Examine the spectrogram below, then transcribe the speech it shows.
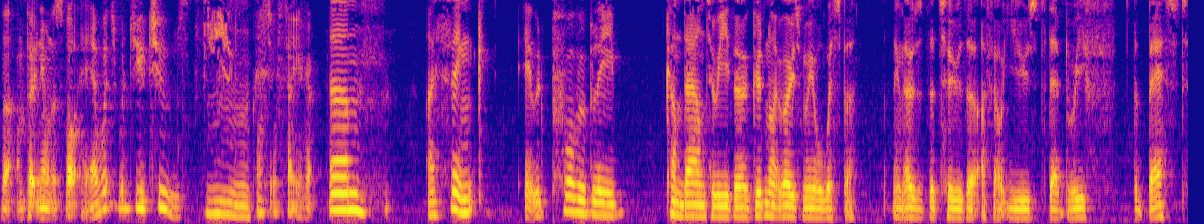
but I'm putting you on the spot here, which would you choose? Hmm. What's your favourite? Um, I think it would probably come down to either Goodnight Rosemary or Whisper. I think those are the two that I felt used their brief the best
